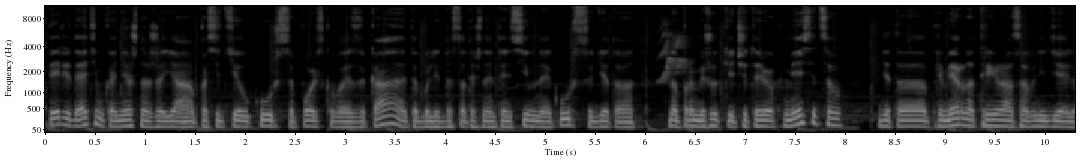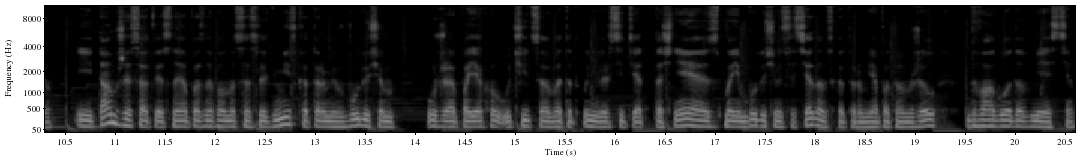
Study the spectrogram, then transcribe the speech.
Перед этим, конечно же, я посетил курсы польского языка. Это были достаточно интенсивные курсы, где-то на промежутке 4 месяцев где-то примерно три раза в неделю. И там же, соответственно, я познакомился с людьми, с которыми в будущем уже поехал учиться в этот университет. Точнее, с моим будущим соседом, с которым я потом жил два года вместе.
